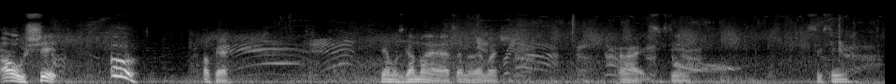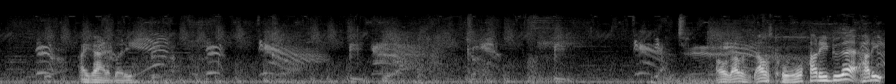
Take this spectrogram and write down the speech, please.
oh shit. Oh. Okay. He almost got my ass. I know that much. All right, 16. 16. I got it, buddy. Oh, that was that was cool. How do you do that? How do you?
